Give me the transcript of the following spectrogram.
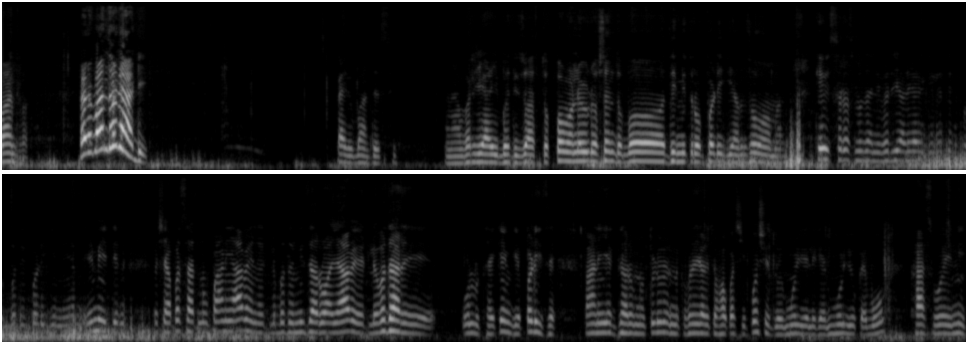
બાંધવા. અરે બાંધો ને આડી. પાયરું બાંધે છે અને વરિયાળી બધી જો તો પવન એવડો છે ને તો બધી મિત્રો પડી ગયા આમ જોવામાં. કેવી સરસ મજાની વરિયાળી આવી ગઈ હતી પણ બધી પડી ગઈ ને એમ એમે તેને પછી આ પસાટનું પાણી આવે ને એટલે બધો નિજારો અહીંયા આવે એટલે વધારે ઓલું થાય કેમ કે પડી છે પાણી એક ધારોનું પીળું રહે ને વરિયાળી તો હા પછી પોસી જ હોય એટલે કાંઈ મૂળિયું કાંઈ બહુ ખાસ હોય નહીં.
